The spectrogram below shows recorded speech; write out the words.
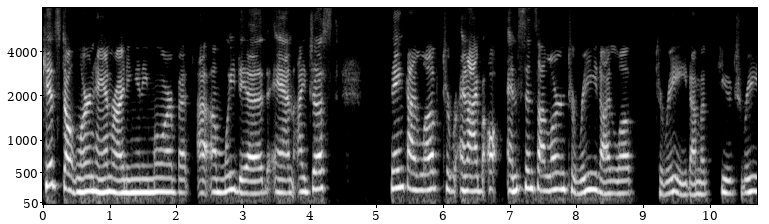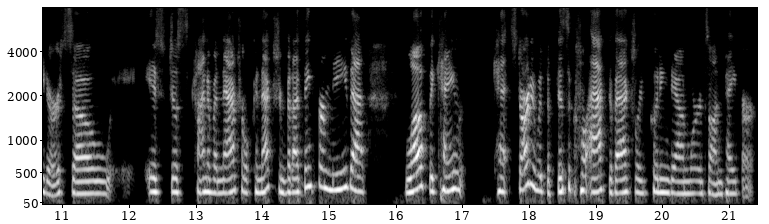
kids don't learn handwriting anymore but uh, um, we did and i just think i love to and i've and since i learned to read i love to read. I'm a huge reader so it's just kind of a natural connection but i think for me that love became started with the physical act of actually putting down words on paper.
